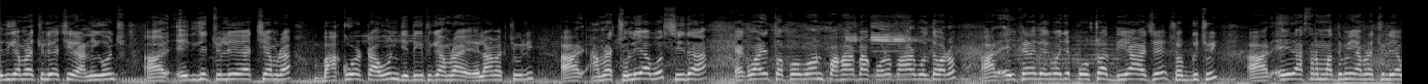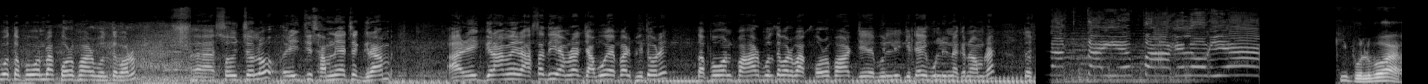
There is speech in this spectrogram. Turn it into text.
এদিকে আমরা চলে যাচ্ছি রানীগঞ্জ, আর এইদিকে চলে যাচ্ছি আমরা বাঁকুড়া টাউন যেদিকে থেকে আমরা এলাম অ্যাকচুয়ালি আর আমরা চলে যাব সিধা, একবারে তপবন পাহাড় বা করো পাহাড় বলতে পারো। আর এইখানে দেখবে যে পোস্টার দেওয়া আছে সব কিছুই আর এই রাস্তার মাধ্যমেই আমরা চলে যাব তপবন বা করো পাহাড় বলতে পারো। সো চলো, এই যে সামনে আছে গ্রাম আর এই গ্রামের রাস্তা দিয়ে আমরা যাব এবার ভিতরে। তপবন পাহাড় বলতে পারো বা করো পাহাড় যে বললি যেটাই বললি না কেন আমরা তো কি বলব আর?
